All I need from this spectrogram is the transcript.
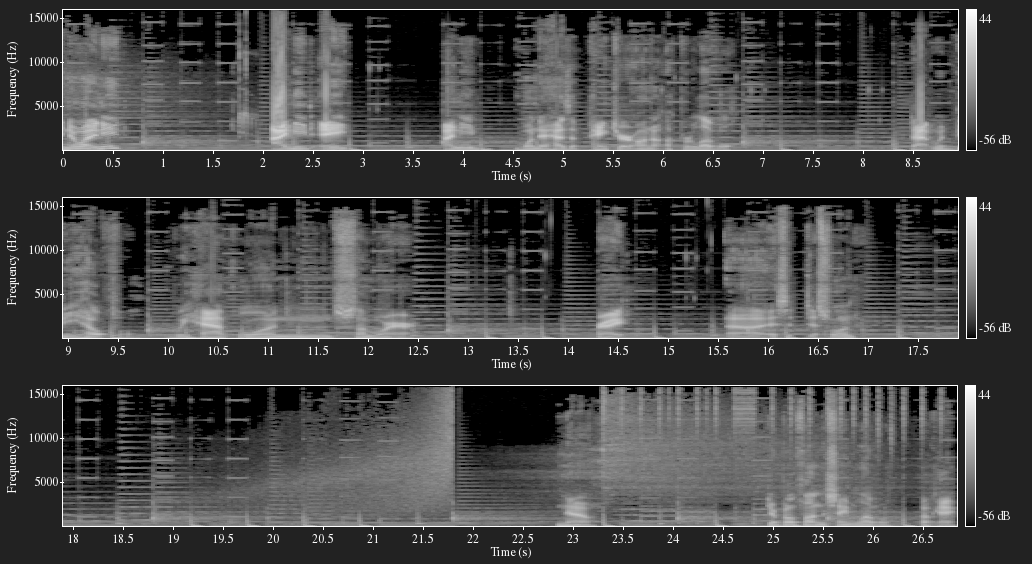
You know what I need? I need a... I need one that has a painter on an upper level. That would be helpful. We have one somewhere. Right? Uh, is it this one? No. They're both on the same level. Okay.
